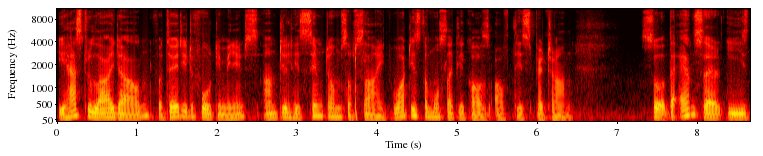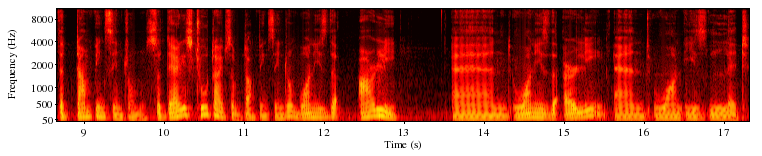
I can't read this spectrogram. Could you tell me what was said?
He has to lie down for 30 to 40 minutes until his symptoms subside. What is the most likely cause of this pattern? So the answer is the dumping syndrome. So there is two types of dumping syndrome. One is the early and one is the early and one is late.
